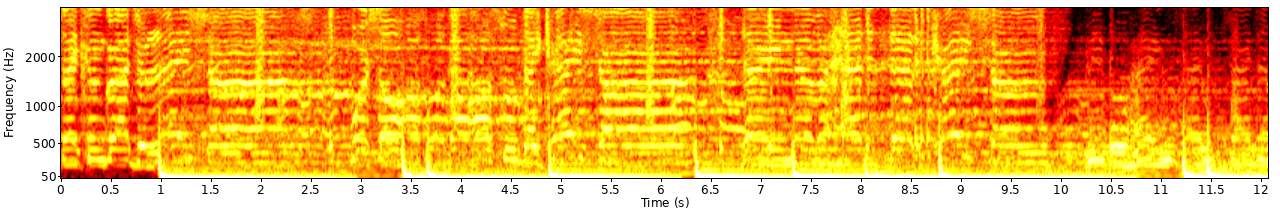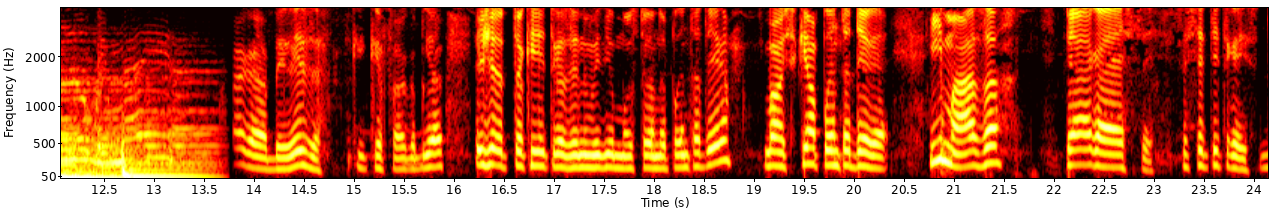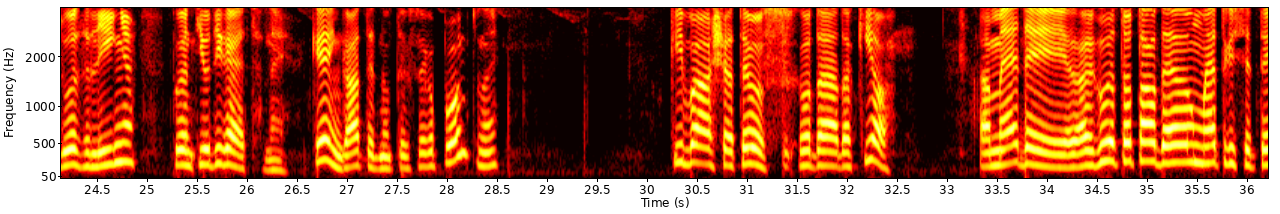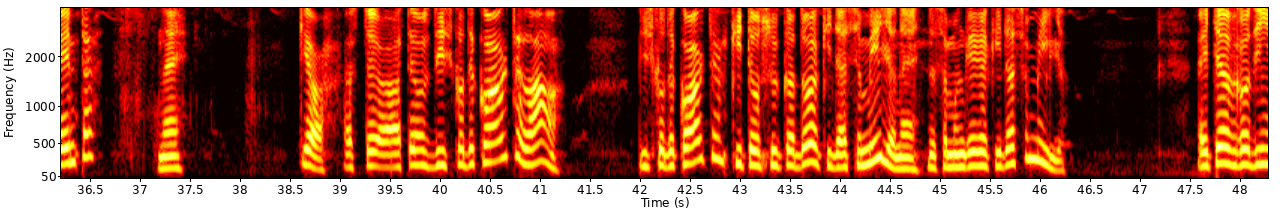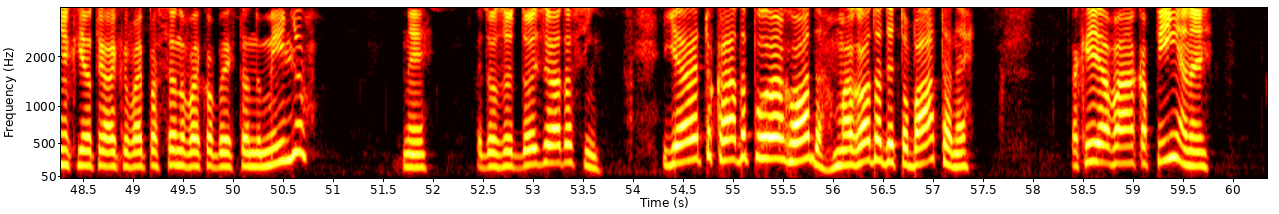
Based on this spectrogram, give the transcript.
say congratulations. Work so hard, forgot how to vacation. They ain't never had the dedication. People hating, say we changing, look, we made it. Beleza? Aqui que fala Gabriel. Eu já tô aqui trazendo um vídeo mostrando a plantadeira. Bom, isso aqui é uma plantadeira Imasa PRS 63. Duas linhas, plantio direto, né? Que engata no terceiro ponto, né? Aqui embaixo tem os rodados aqui, ó. A média, a largura total dela é 1,70m, né? Aqui, ó. Tem uns discos de corte lá, ó. Disco de corte. Aqui tem o surcador, aqui desce milho, né? Nessa mangueira aqui desce milho. Aí tem as rodinhas aqui atrás que vai passando, vai cobertando milho, né? É dos dois lados assim. E ela é tocada por roda, uma roda de tobata, né? Aqui vai a capinha, né?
